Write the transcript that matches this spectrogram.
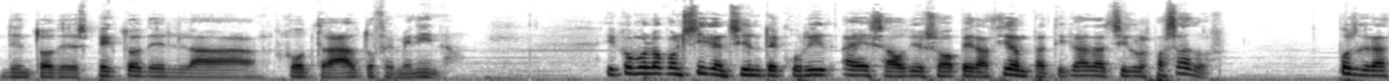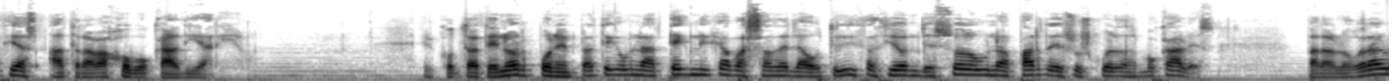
dentro del espectro de la contraalto femenina. ¿Y cómo lo consiguen sin recurrir a esa odiosa operación practicada en siglos pasados? Pues gracias a trabajo vocal diario. El contratenor pone en práctica una técnica basada en la utilización de solo una parte de sus cuerdas vocales, para lograr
